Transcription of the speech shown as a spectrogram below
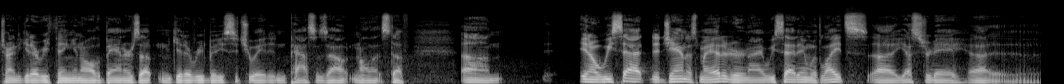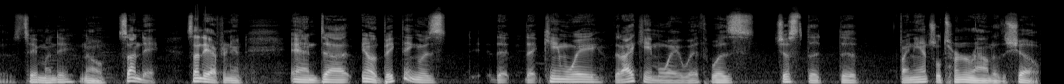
trying to get everything and all the banners up and get everybody situated and passes out and all that stuff. Um, you know we sat janice my editor and i we sat in with Lites uh, yesterday uh, say monday? No sunday. Sunday afternoon. And uh, you know the big thing was that that came away that i came away with was just the the financial turnaround of the show.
